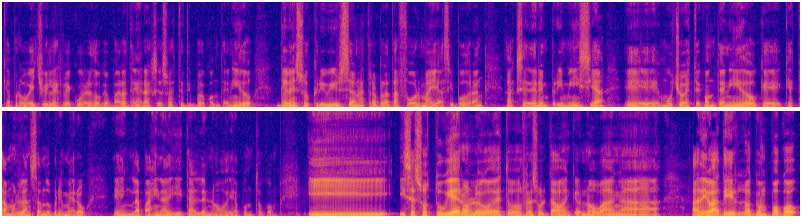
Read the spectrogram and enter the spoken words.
que aprovecho y les recuerdo que para tener acceso a este tipo de contenido deben suscribirse a nuestra plataforma y así podrán acceder en primicia eh, mucho de este contenido que, que estamos lanzando primero en la página digital de novodia.com. Y, y se sostuvieron luego de estos resultados en que no van a a debatir, lo que un poco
